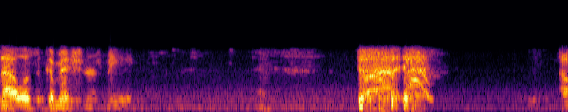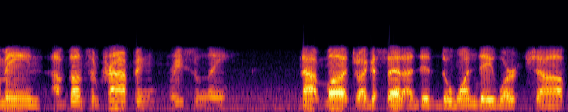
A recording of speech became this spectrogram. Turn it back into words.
That was the commissioners' meeting. I mean, I've done some trapping recently. Not much. Like I said, I did the one day workshop,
